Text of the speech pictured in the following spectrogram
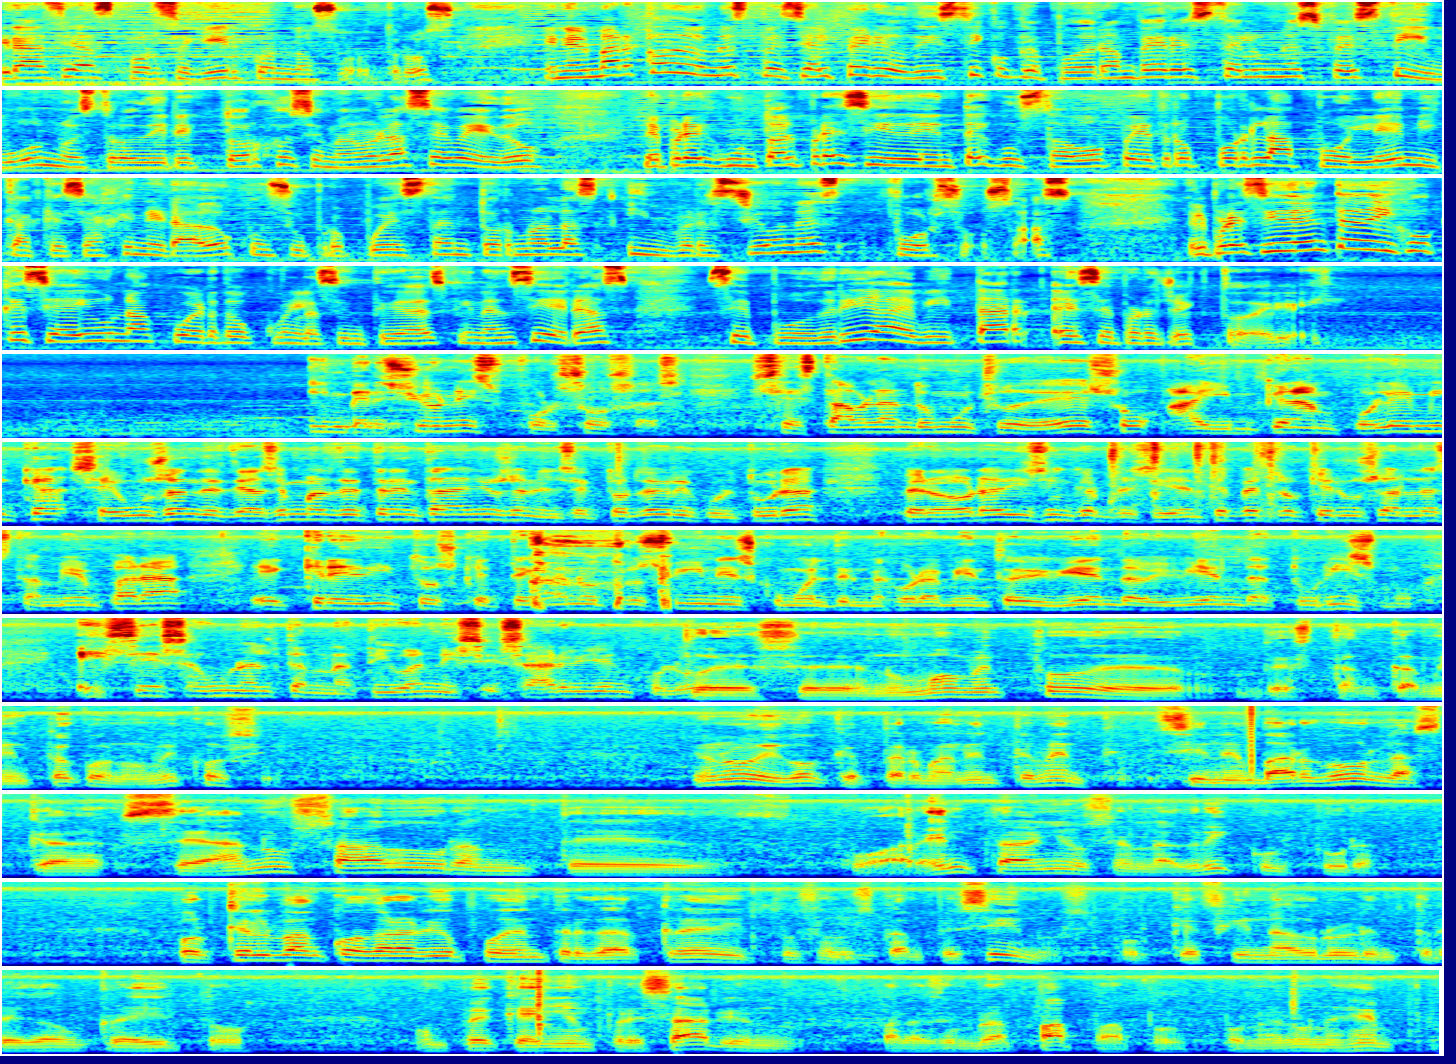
Gracias por seguir con nosotros. En el marco de un especial periodístico que podrán ver este lunes festivo, nuestro director José Manuel Acevedo le preguntó al presidente Gustavo Petro por la polémica que se ha generado con su propuesta en torno a las inversiones forzosas. El presidente dijo que si hay un acuerdo con las entidades financieras, se podría evitar ese proyecto de ley inversiones forzosas. Se está hablando mucho de eso, hay gran polémica, se usan desde hace más de 30 años en el sector de agricultura, pero ahora dicen que el presidente Petro quiere usarlas también para eh, créditos que tengan otros fines, como el del mejoramiento de vivienda, vivienda, turismo. ¿Es esa una alternativa necesaria en Colombia? Pues en un momento de, de estancamiento económico, sí. Yo no digo que permanentemente. Sin embargo, las que se han usado durante 40 años en la agricultura, ¿Por qué el Banco Agrario puede entregar créditos a los campesinos? ¿Por qué Finagro le entrega un crédito a un pequeño empresario para sembrar papa, por poner un ejemplo?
